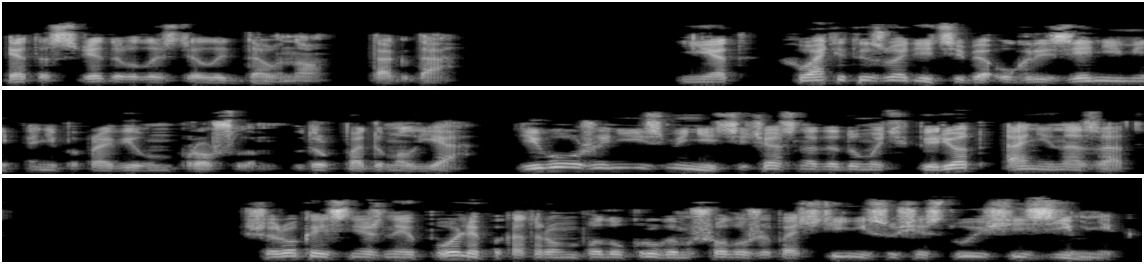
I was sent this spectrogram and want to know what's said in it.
Это следовало сделать давно, тогда. Нет, хватит изводить себя угрызениями о непоправимом прошлом, вдруг подумал я. Его уже не изменить, сейчас надо думать вперед, а не назад. Широкое снежное поле, по которому полукругом шел уже почти несуществующий зимник,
